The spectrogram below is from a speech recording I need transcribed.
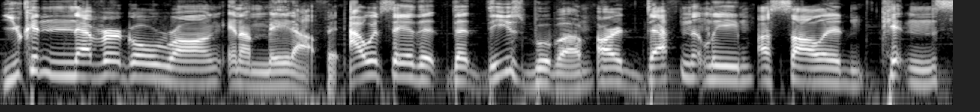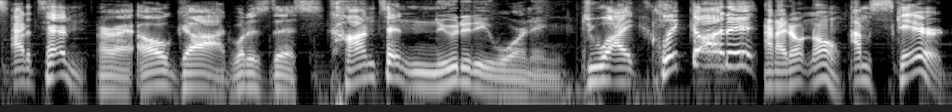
You can never go wrong in a maid outfit. I would say that, that these booba are definitely a solid kittens out of 10. All right. Oh God. What is this? Content nudity warning. Do I click on it? And I don't know. I'm scared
